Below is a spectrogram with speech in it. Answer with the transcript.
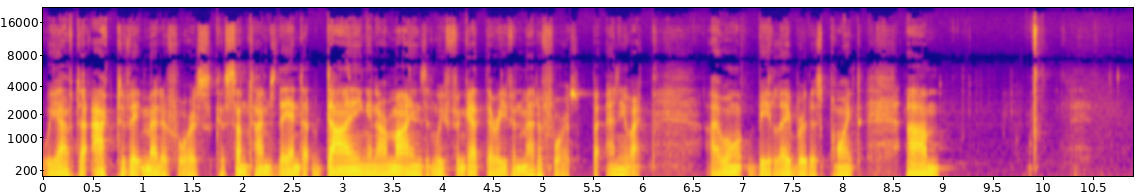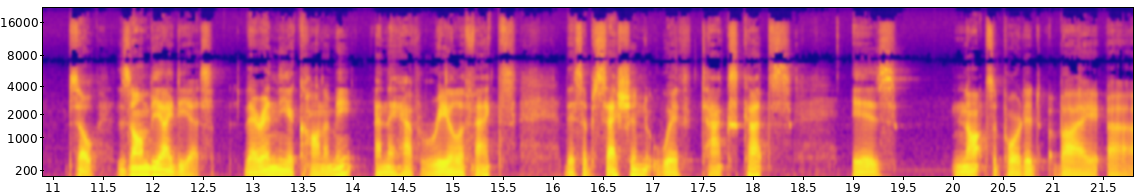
we have to activate metaphors because sometimes they end up dying in our minds and we forget they're even metaphors. But anyway, I won't belabor this point. Um, so, zombie ideas, they're in the economy and they have real effects. This obsession with tax cuts is not supported by uh,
